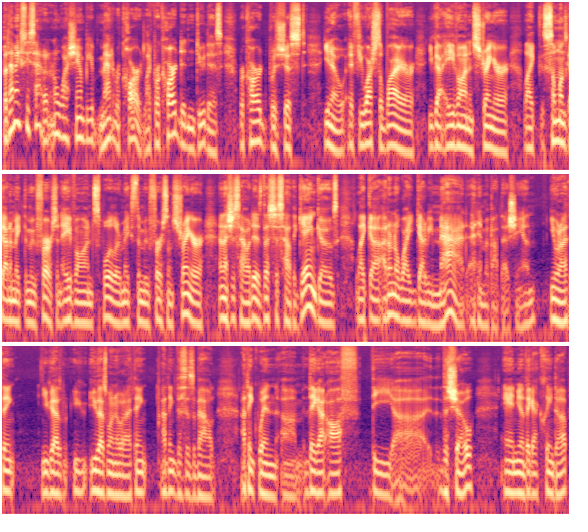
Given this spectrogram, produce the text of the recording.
But that makes me sad. I don't know why Shan would be mad at Ricard. Like Ricard didn't do this. Ricard was just you know if you watch The Wire, you got Avon and Stringer. Like someone's got to make the move first, and Avon spoiler makes the move first on Stringer and that's just how it is. That's just how the game goes. Like uh, I don't know why you got to be mad at him about that, Shan. You know what I think? You guys, you, you guys want to know what I think? I think this is about. I think when um, they got off the uh, the show and you know they got cleaned up.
